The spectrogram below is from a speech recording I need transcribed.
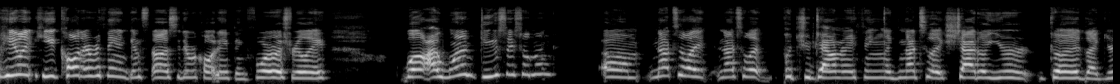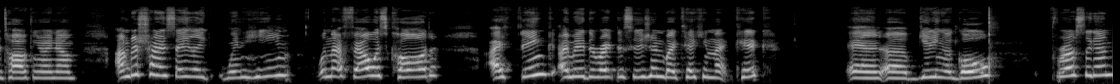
he like he called everything against us. He never called anything for us really. Well, I want to do say something. Um, not to like not to like put you down or anything, like not to like shadow your good, like you're talking right now. I'm just trying to say like when he when that foul was called, I think I made the right decision by taking that kick and uh getting a goal for us again.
